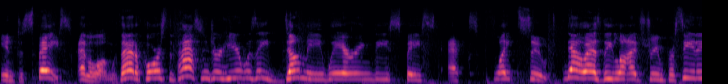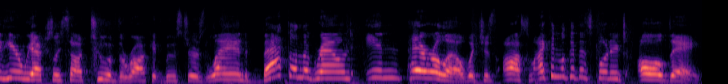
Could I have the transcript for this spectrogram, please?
into space. And along with that, of course, the passenger here was a dummy wearing the SpaceX flight suit. Now, as the live stream proceeded here, we actually saw two of the rocket boosters land back on the ground in parallel, which is awesome. I can look at this footage all day.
